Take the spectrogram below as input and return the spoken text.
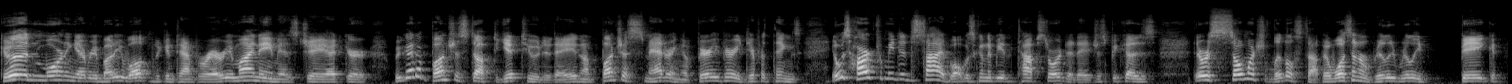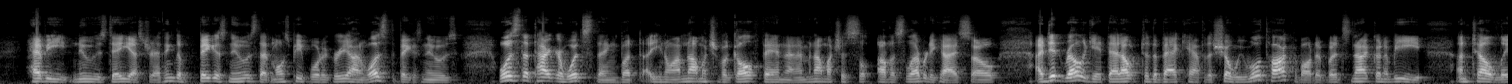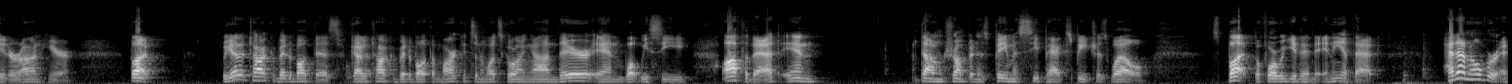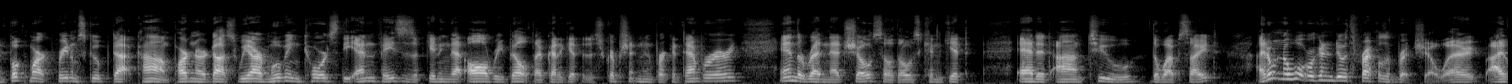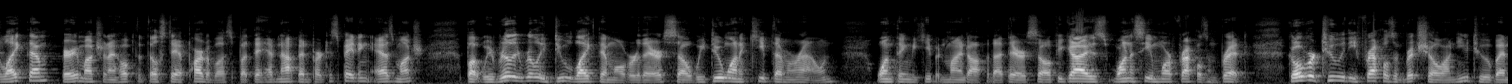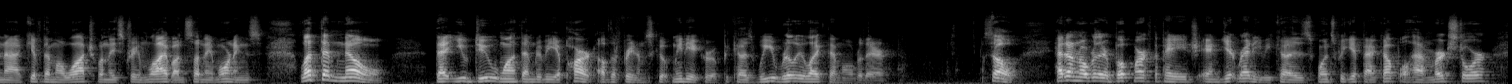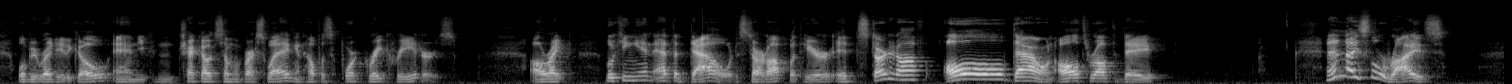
Good morning, everybody. Welcome to Contemporary. My name is Jay Edgar. We've got a bunch of stuff to get to today and a bunch of smattering of very, very different things. It was hard for me to decide what was going to be the top story today just because there was so much little stuff. It wasn't a really, really big heavy news day yesterday. I think the biggest news that most people would agree on was the biggest news was the Tiger Woods thing. But uh, you know, I'm not much of a golf fan, and I'm not much of a celebrity guy, so I did relegate that out to the back half of the show. We will talk about it, but it's not going to be until later on here. But we got to talk a bit about this. we Got to talk a bit about the markets and what's going on there, and what we see off of that, and Donald Trump and his famous CPAC speech as well. But before we get into any of that, Head on over and bookmark freedomscoop.com. Pardon our dust. We are moving towards the end phases of getting that all rebuilt. I've got to get the description in for Contemporary and the Red Net Show so those can get added onto the website. I don't know what we're going to do with Freckles and Brit Show. I, I, like them very much, and I hope that they'll stay a part of us, but they have not been participating as much. But we really, really do like them over there, so we do want to keep them around one thing to keep in mind off of that there. So if you guys want to see more Freckles and Brit, go over to the Freckles and Brit show on YouTube and uh, give them a watch when they stream live on Sunday mornings. Let them know that you do want them to be a part of the Freedom Scoop Media Group because we really like them over there. So head on over there, bookmark the page, and get ready because once we get back up, we'll have a merch store. We'll be ready to go, and you can check out some of our swag and help us support great creators. All right. Looking in at the Dow to start off with here, it started off all down all throughout the day. And a nice little rise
